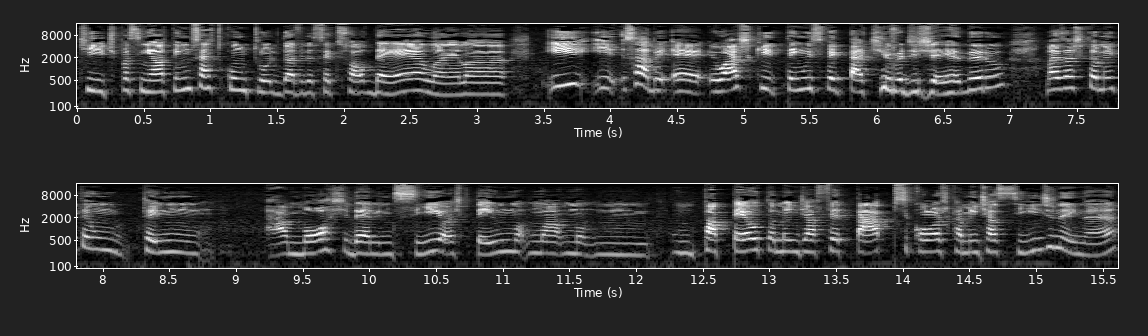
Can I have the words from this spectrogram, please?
que, tipo assim, ela tem um certo controle da vida sexual dela, ela. E, e sabe, é, eu acho que tem uma expectativa de gênero, mas acho que também tem um. Tem um a morte dela em si, eu acho que tem uma, uma, uma, um, um papel também de afetar psicologicamente a Sidney, né?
